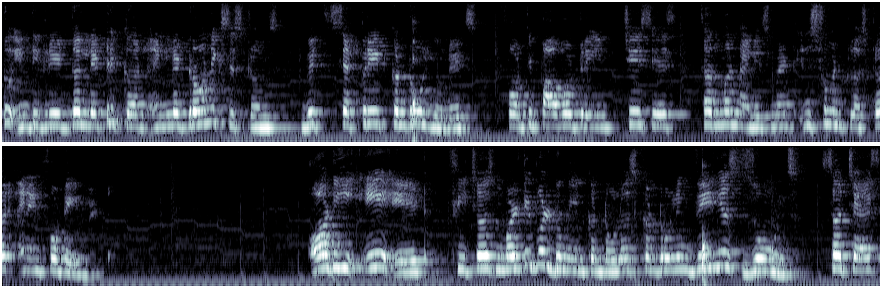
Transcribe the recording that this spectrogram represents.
to integrate the electrical and electronic systems with separate control units for the powertrain, chassis, thermal management, instrument cluster, and infotainment. Audi A8 features multiple domain controllers controlling various zones such as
